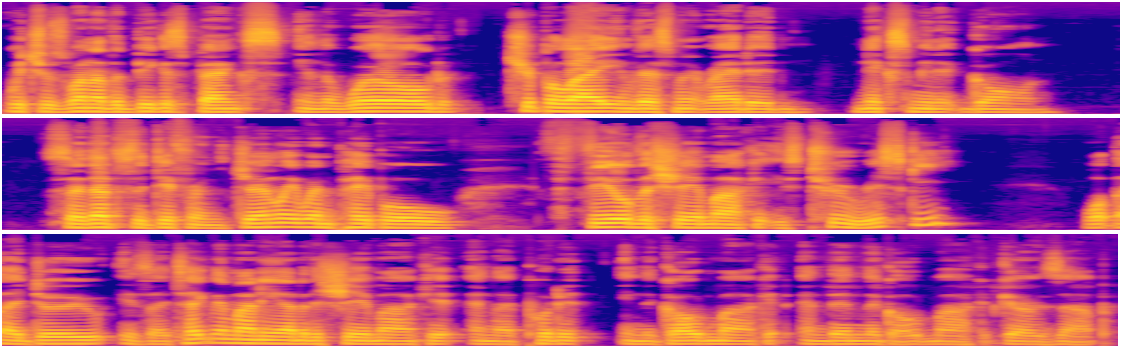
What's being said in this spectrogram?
which was one of the biggest banks in the world, AAA investment rated, next minute gone. So that's the difference. Generally, when people feel the share market is too risky, what they do is they take their money out of the share market and they put it in the gold market and then the gold market goes up.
